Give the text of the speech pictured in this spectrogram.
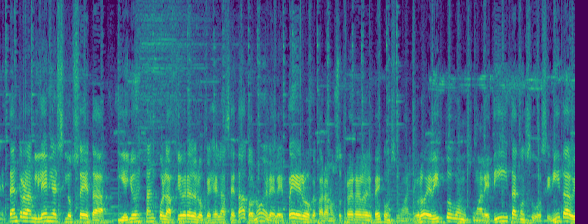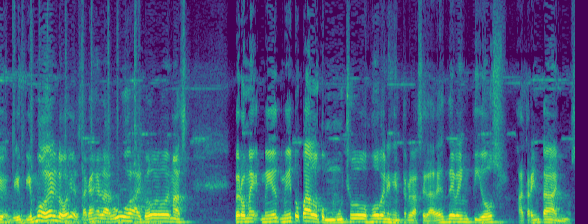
está entre la Millennials y los Z y ellos están con la fiebre de lo que es el acetato, ¿no? El LP, lo que para nosotros era el LP con su Yo lo he visto con su maletita, con su bocinita, bien, moderno, oye, sacan la aguja y todo lo demás. Pero me, he topado con muchos jóvenes entre las edades de 22 a 30 años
